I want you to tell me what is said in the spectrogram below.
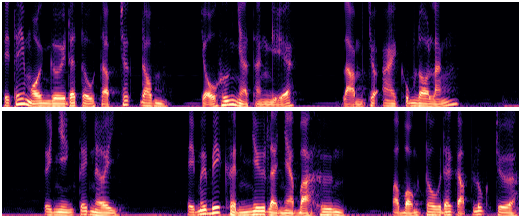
thì thấy mọi người đã tụ tập rất đông, Chỗ hướng nhà thằng Nghĩa, Làm cho ai cũng lo lắng. Tuy nhiên tới nơi, Thì mới biết hình như là nhà bà Hương Mà bọn tôi đã gặp lúc trưa.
